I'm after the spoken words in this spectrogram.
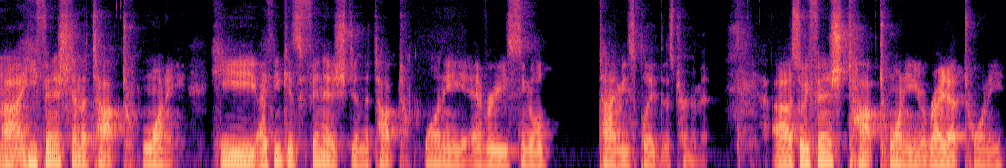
uh, he finished in the top twenty. He, I think, has finished in the top twenty every single time he's played this tournament. Uh, so he finished top twenty, right at twenty.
